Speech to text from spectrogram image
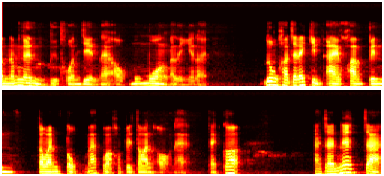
นน้ำเงิน หรือโทนเย็นนะออกม่วงๆอะไรเงี้ยหน่อยรูปเขาจะได้กลิ่นอายความเป็น ตะวันตกมากกว่าความเป็นตะวันออกนะฮะแต่ก็อาจจะเนื่องจาก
